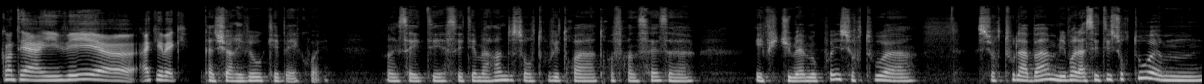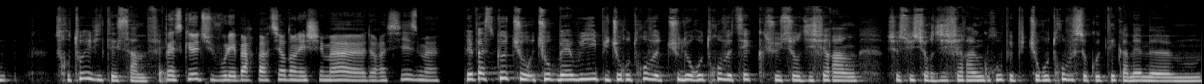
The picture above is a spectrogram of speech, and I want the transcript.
Quand tu es arrivée euh, à Québec Quand je suis arrivée au Québec, ouais. Donc ça a été, ça a été marrant de se retrouver trois, trois françaises euh, et puis du même coin, surtout, surtout là-bas. Mais voilà, c'était surtout Surtout éviter ça, en fait. Parce que tu voulais pas repartir dans les schémas euh, de racisme? Mais parce que tu, tu, ben oui, puis tu retrouves, tu le retrouves, tu sais, que je suis sur différents, je suis sur différents groupes, et puis tu retrouves ce côté quand même. Euh,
